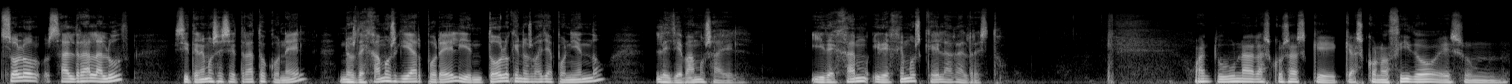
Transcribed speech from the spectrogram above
solo saldrá a la luz si tenemos ese trato con Él, nos dejamos guiar por Él y en todo lo que nos vaya poniendo, le llevamos a Él. Y, dejamos, y dejemos que Él haga el resto. Juan, tú una de las cosas que, has conocido es un,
